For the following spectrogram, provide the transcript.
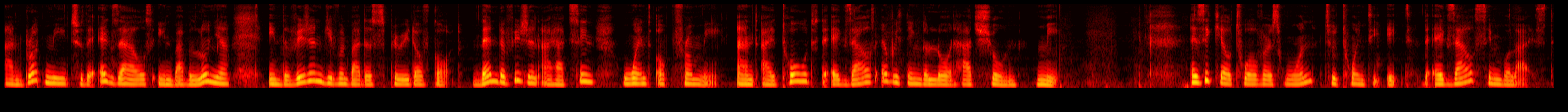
and brought me to the exiles in Babylonia in the vision given by the Spirit of God. Then the vision I had seen went up from me, and I told the exiles everything the Lord had shown me. Ezekiel 12, verse 1 to 28. The exile symbolized.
